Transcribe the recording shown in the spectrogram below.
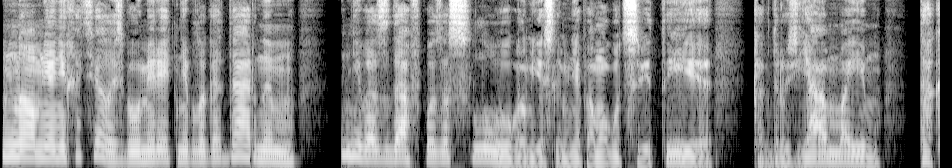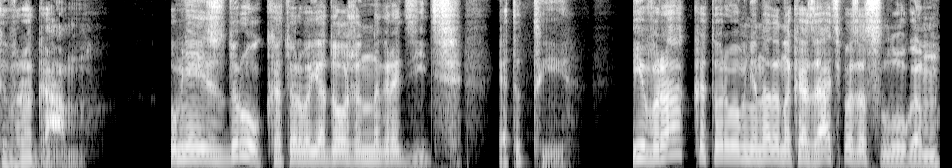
но мне не хотелось бы умереть неблагодарным, не воздав по заслугам, если мне помогут святые, как друзьям моим, так и врагам. У меня есть друг, которого я должен наградить. Это ты. И враг, которого мне надо наказать по заслугам.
